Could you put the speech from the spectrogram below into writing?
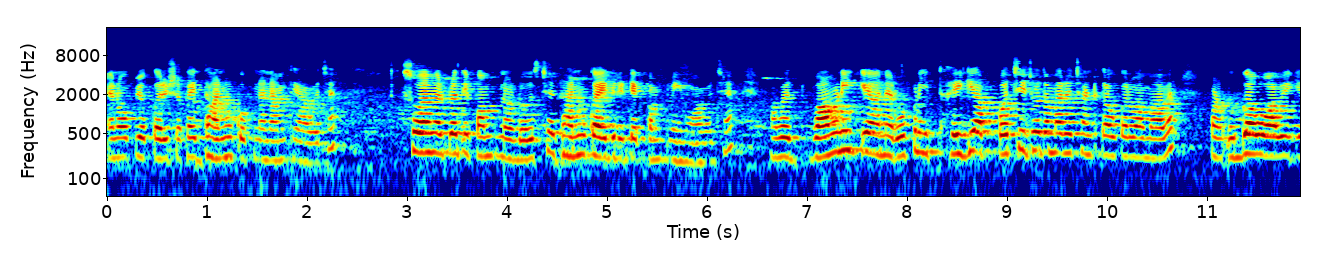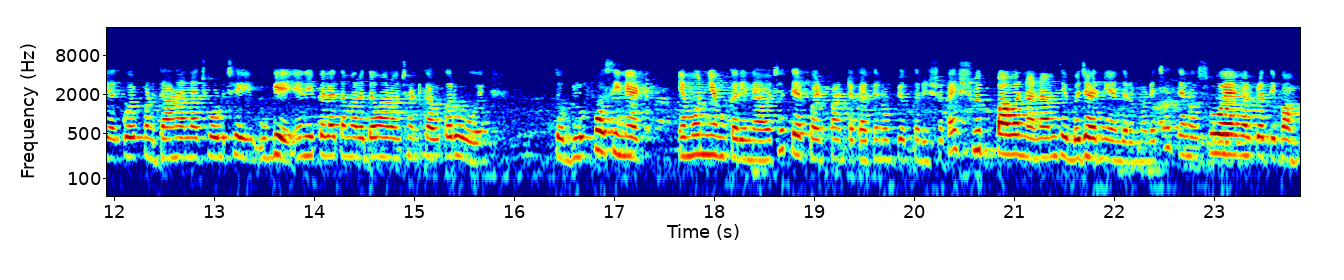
એનો ઉપયોગ કરી શકાય ધાનુકોપના નામથી આવે છે. સો એમએલ પ્રતિ પંપનો ડોઝ છે. ધાનુકા એગ્રીટેક કંપનીનું આવે છે. હવે વાવણી કે અને રોપણી થઈ ગયા પછી જો તમારે છંટકાવ કરવામાં આવે, પણ ઉગાવો આવી ગયા, કોઈ પણ ધાણાના છોડ છે એ ઉગે, એની પહેલાં તમારે દવાનો છંટકાવ કરવો હોય, તો ગ્લુફોસિનેટ એમોનિયમ કરીને આવે છે, તેર પોઈન્ટ પાંચ ટકા તેનો ઉપયોગ કરી શકાય. સ્વીપ પાવરના નામથી બજારની અંદર મળે છે. તેનો સો એમએલ પ્રતિ પંપ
